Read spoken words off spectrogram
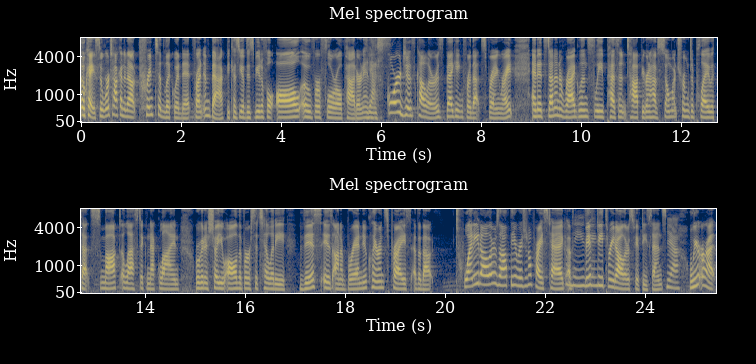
Okay, so we're talking about printed liquid knit front and back because you have this beautiful all over floral pattern and yes. these gorgeous colors begging for that spring, right? And it's done in a raglan sleeve peasant top. You're gonna have so much room to play with that smocked elastic neckline. We're gonna show you all the versatility. This is on a brand new clearance price of about $20 off the original price tag Amazing. of $53.50. Yeah. We are at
